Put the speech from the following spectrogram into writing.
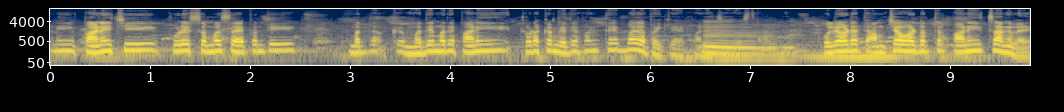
आणि पाण्याची पुढे समस्या आहे पण ती मधमध्ये मध्ये पाणी थोडं कमी येते पण ते बऱ्यापैकी आहे पाण्याची व्यवस्था फुलेवाड्यात आमच्या वाड्यात तर पाणी चांगलं आहे.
